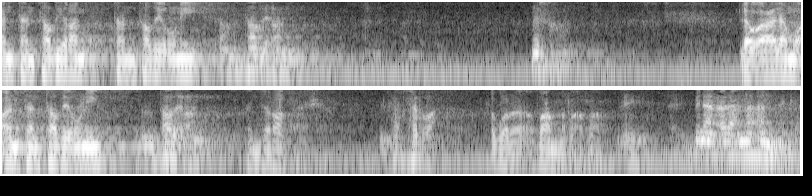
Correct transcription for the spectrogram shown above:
أن تنتظرا تنتظرني تنتظرا نسخة. لو أعلم أن تنتظرني. تنتظرا اندراك بالفتح الراء. أقول ضام الراء إيه. بناء على أن أنك.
